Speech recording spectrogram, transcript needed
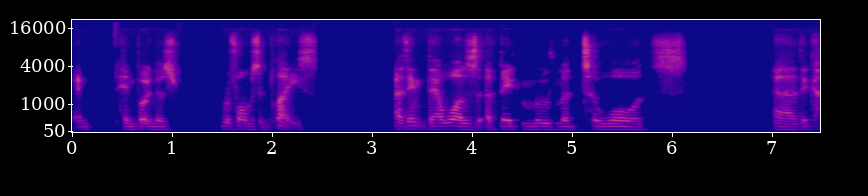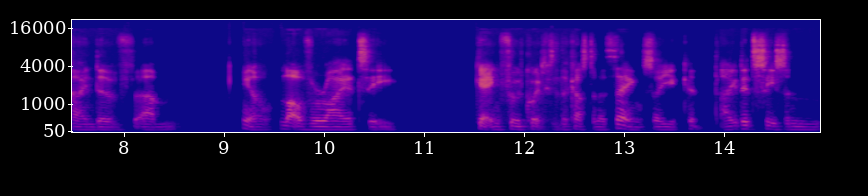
him, him putting those reforms in place, I think there was a big movement towards uh, the kind of um, you know a lot of variety, getting food quickly to the customer thing. So you could I did see some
